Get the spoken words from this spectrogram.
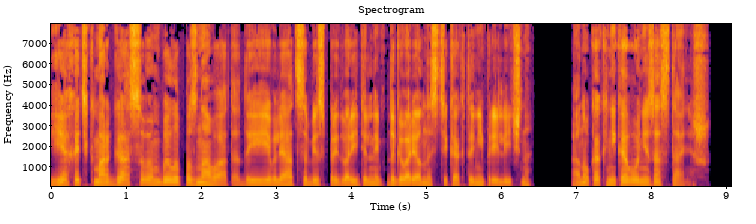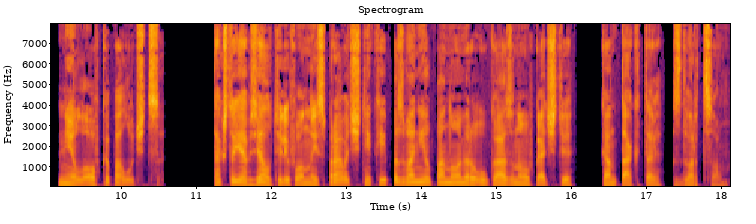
Ехать к Маргасовым было поздновато, да и являться без предварительной договоренности как-то неприлично. А ну как никого не застанешь. Неловко получится. Так что я взял телефонный справочник и позвонил по номеру, указанному в качестве контакта с дворцом.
